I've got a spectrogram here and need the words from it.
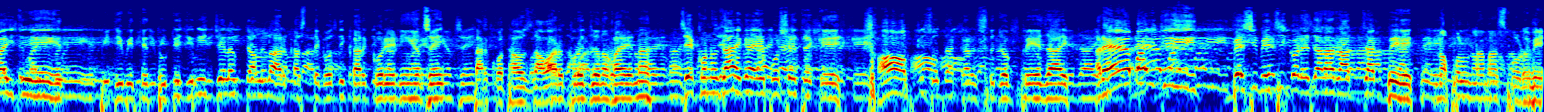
বাইজিদ পৃথিবীতে দুটি জিনিস যে লোকটা আল্লাহর কাছ থেকে অধিকার করে নিয়েছে, তার কোথাও যাওয়ার প্রয়োজন হয় না। যে কোনো জায়গায় বসে থেকে সব কিছু দেখার সুযোগ পেয়ে যায়। আরে বাইজিদ বেশি বেশি করে যারা রাত জাগবে, নফল নামাজ পড়বে,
